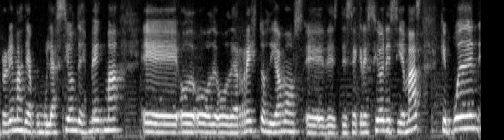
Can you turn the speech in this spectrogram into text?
problemas de acumulación de esmegma o, o de, o de restos, digamos, de, de secreciones y demás, que pueden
